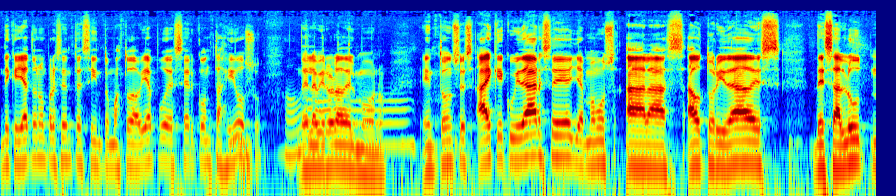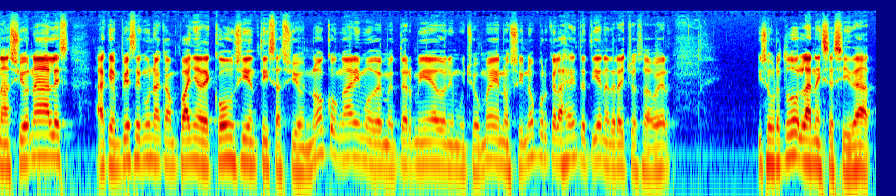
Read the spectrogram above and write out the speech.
de que ya tú no presentes síntomas, todavía puede ser contagioso de la viruela del mono. Entonces hay que cuidarse, llamamos a las autoridades de salud nacionales a que empiecen una campaña de concientización, no con ánimo de meter miedo ni mucho menos, sino porque la gente tiene derecho a saber y sobre todo la necesidad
